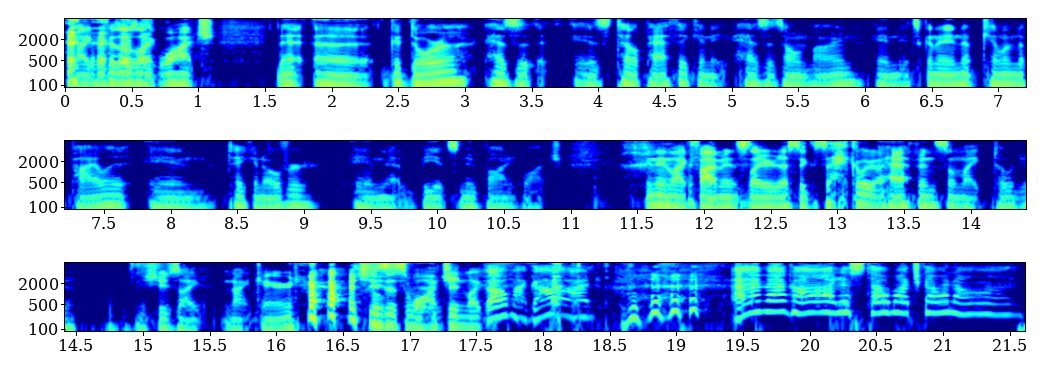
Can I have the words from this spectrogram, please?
Like because I was like, watch that uh, Ghidorah has a, is telepathic and it has its own mind, and it's gonna end up killing the pilot and taking over, and that'd be its new body. Watch. And then like five minutes later, that's exactly what happens. I'm like, told you. And she's like not caring. she's just watching, like, oh my god, oh my god, there's so much going on.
